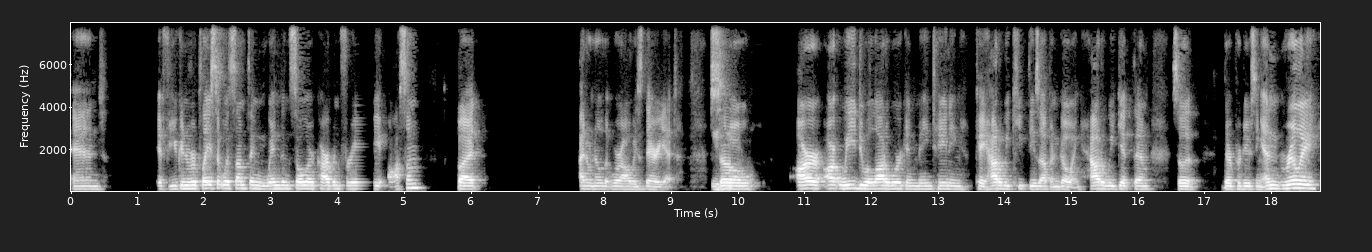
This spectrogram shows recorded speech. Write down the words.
And if you can replace it with something wind and solar carbon free, awesome. But I don't know that we're always there yet. Mhm. So our, our we do a lot of work in maintaining okay how do we keep these up and going how do we get them so that they're producing. And really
